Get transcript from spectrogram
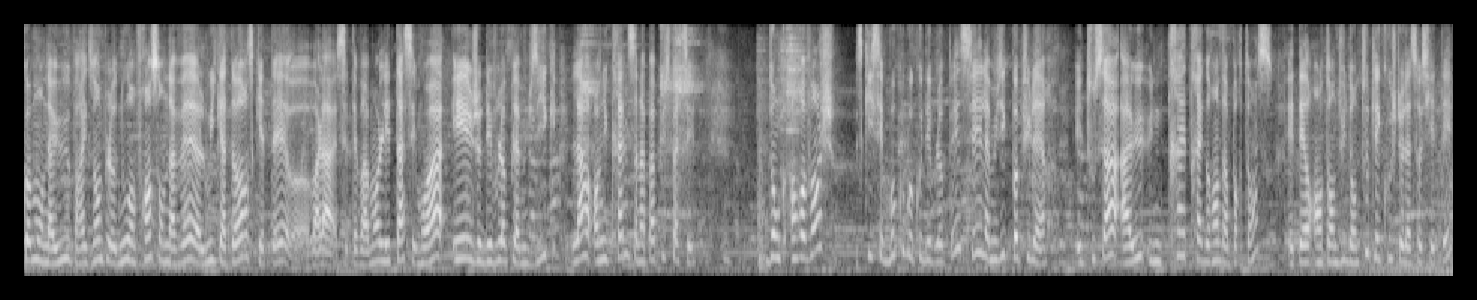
comme on a eu, par exemple, nous en France, on avait Louis XIV qui était, euh, voilà, c'était vraiment l'État, c'est moi, et je développe la musique. Là, en Ukraine, ça n'a pas pu se passer. Donc, en revanche, ce qui s'est beaucoup, beaucoup développé, c'est la musique populaire. Et tout ça a eu une très, très grande importance, était entendu dans toutes les couches de la société.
